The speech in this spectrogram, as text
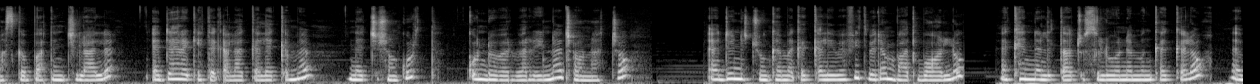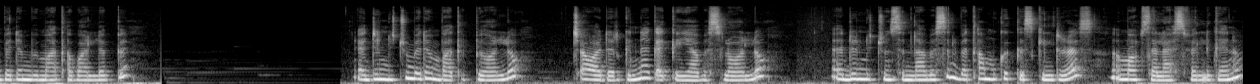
ማስገባት እንችላለን። ደረቅ የተቀላቀለ ቅመም፣ ነጭ ሽንኩርት፣ ቁንዶ በርበሬና ጨው ናቸው። ድንቹን ከመቀቀሌ በፊት በደንብ አጥበዋለሁ። ከነ ልጣጩ ስለሆነ የምንቀቅለው በደንብ ማጠብ አለብን። ድንቹን በደንብ አጥቤዋለሁ። ጨው አደርግና ቀቅያ አበስለዋለሁ። ድንቹን ስናበስል በጣም ሙክክ እስኪል ድረስ ማብሰል አያስፈልገንም።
